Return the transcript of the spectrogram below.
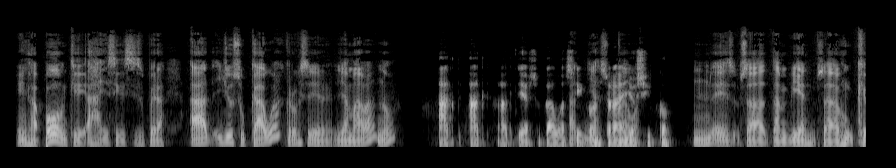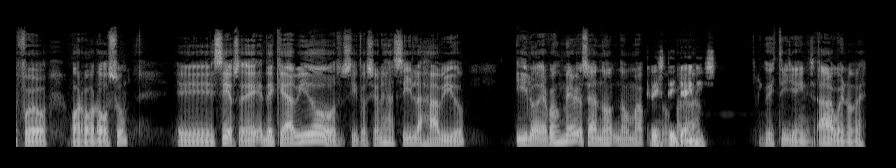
en Japón, que, ay, sí, sí supera. Ad Yusukawa, creo que se llamaba, ¿no? Act, Act, Act Yasukawa, sí, contra Yoshiko. o sea, también, o sea, que fue horroroso. Eh, sí, o sea, de, que ha habido situaciones así, las ha habido. Y lo de Rosemary, o sea, no, no más. Christy Janis. Christy Janis. Ah, bueno, ve.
